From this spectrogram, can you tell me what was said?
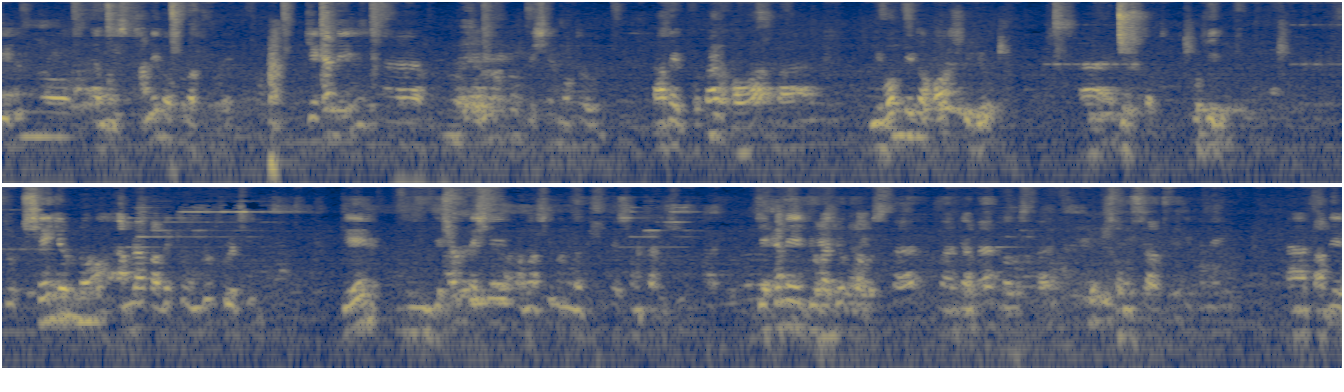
বিভিন্ন, এমন স্থানে বসবাস করে, যেখানে অন্যান্য দেশের মতো তাদের ভোটার হওয়া বা নিবন্ধিত হওয়ার সুযোগ দুষ্কর, কঠিন। তো সেই জন্য আমরা তাদেরকে অনুরোধ করেছি যে যেসব দেশে প্রবাসী বাংলাদেশিদের সংখ্যা বেশি, যেখানে যোগাযোগ ব্যবস্থা বা যাতায়াত ব্যবস্থা সমস্যা আছে, যেখানে তাদের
